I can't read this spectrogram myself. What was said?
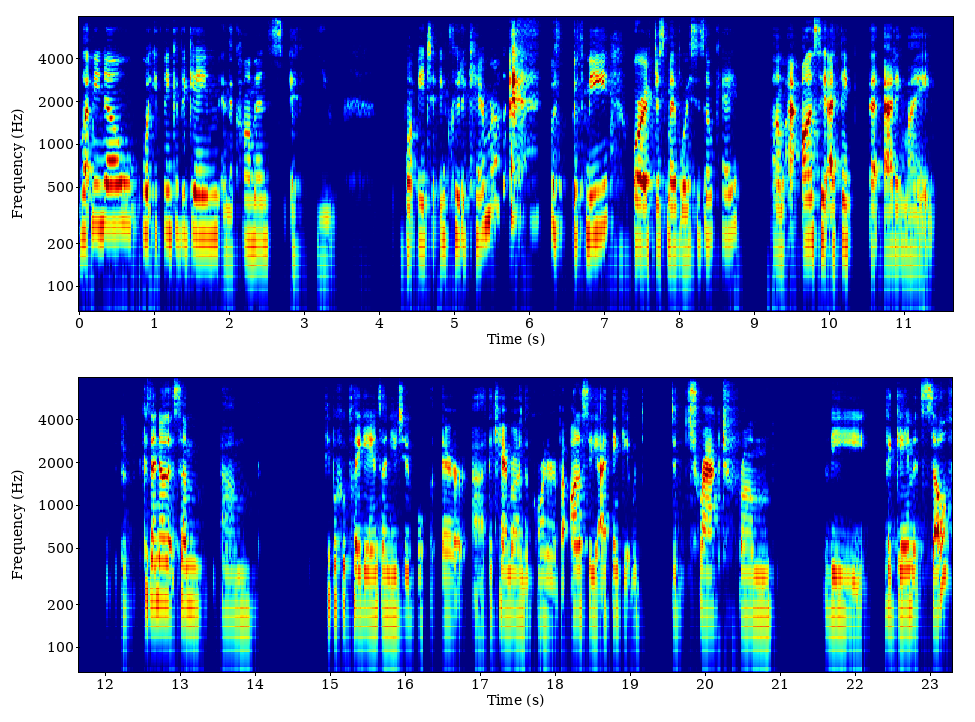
let me know what you think of the game in the comments. If you want me to include a camera with with me, or if just my voice is okay. Um, I, honestly, I think that adding my because I know that some um, people who play games on YouTube will put their uh, the camera in the corner, but honestly, I think it would detract from the the game itself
